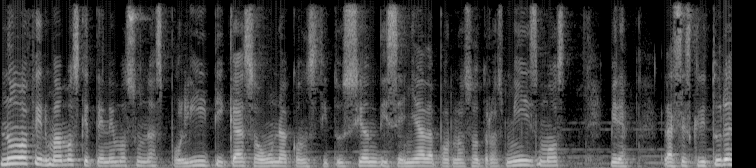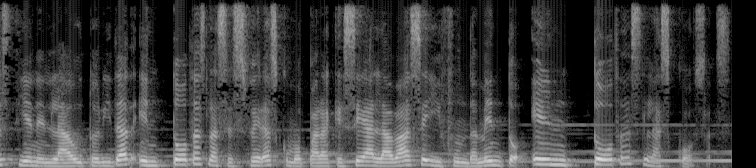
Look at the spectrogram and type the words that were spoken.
No afirmamos que tenemos unas políticas o una constitución diseñada por nosotros mismos. Mira, las escrituras tienen la autoridad en todas las esferas como para que sea la base y fundamento en todas las cosas.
